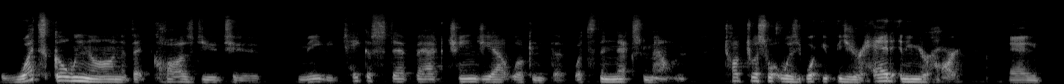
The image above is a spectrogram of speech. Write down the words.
What's going on that caused you to maybe take a step back, change the outlook, and the, what's the next mountain? Talk to us what was what is your head and in your heart. And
